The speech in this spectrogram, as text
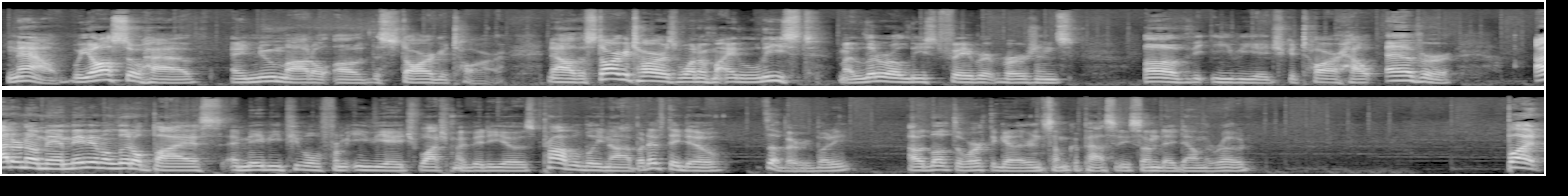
Now we also have a new model of the Star guitar. Now the Star guitar is one of my least, my literal least favorite versions of the EVH guitar. However, I don't know, man. Maybe I'm a little biased, and maybe people from EVH watch my videos. Probably not, but if they do, what's up, everybody? I would love to work together in some capacity someday down the road. But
